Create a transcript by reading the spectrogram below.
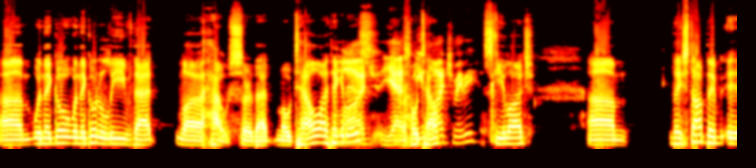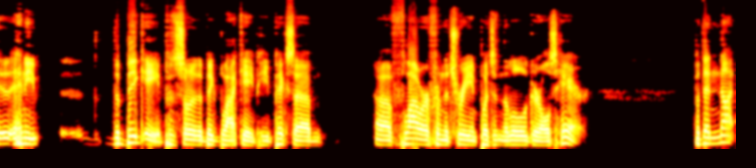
um, when they go when they go to leave that uh, house or that motel, I think The it lodge, is, Yeah, or ski hotel, lodge maybe. ski lodge. Um, they stop. They and he, the big ape, sort of the big black ape. He picks a, a flower from the tree and puts it in the little girl's hair. But then, not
